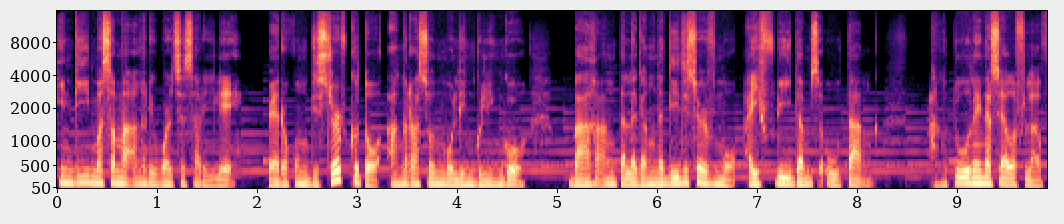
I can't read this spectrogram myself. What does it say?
hindi masama ang reward sa sarili. Pero kung deserve ko to ang rason mo linggo-linggo, baka ang talagang nadideserve mo ay freedom sa utang. Ang tunay na self-love,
